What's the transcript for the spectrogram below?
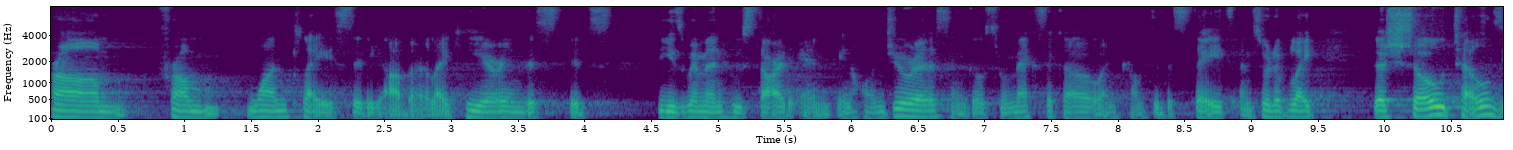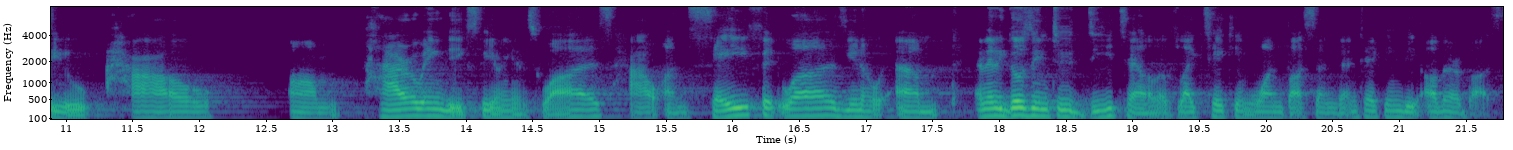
from from one place to the other. Like here in this, it's these women who start in in Honduras and go through Mexico and come to the states, and sort of like the show tells you how um, harrowing the experience was, how unsafe it was, you know, um, and then it goes into detail of like taking one bus and then taking the other bus,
